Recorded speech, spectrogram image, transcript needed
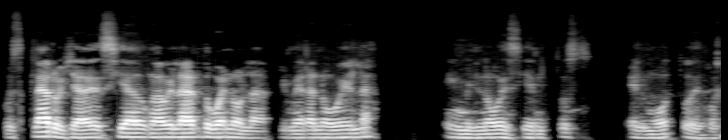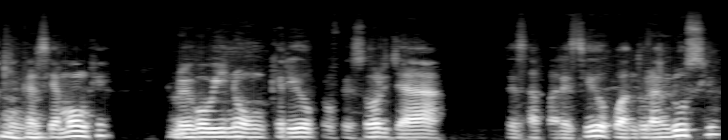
pues claro, ya decía don Abelardo, bueno, la primera novela en 1900 El moto de Joaquín García Monge. Luego vino un querido profesor ya desaparecido, Juan Durán Lucio,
